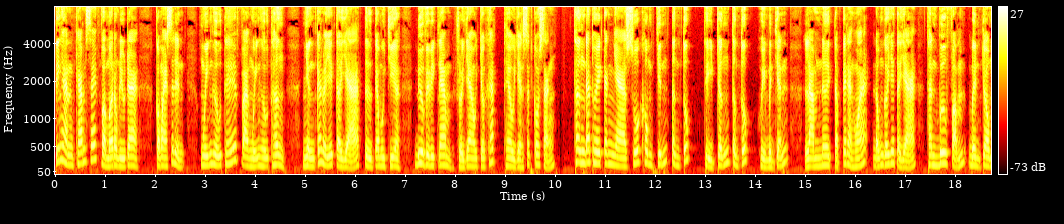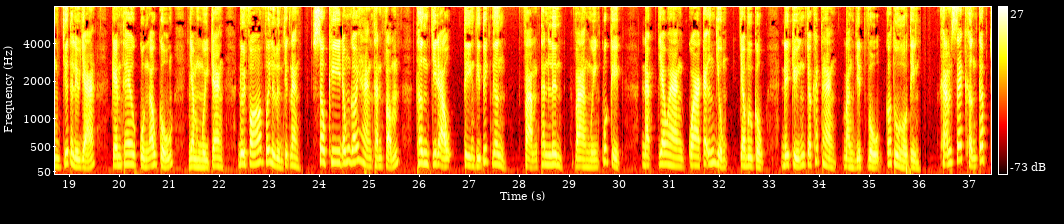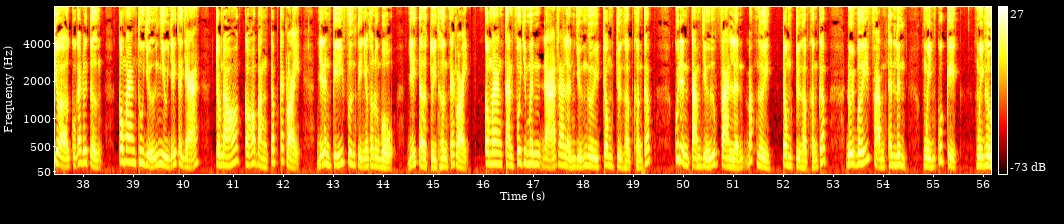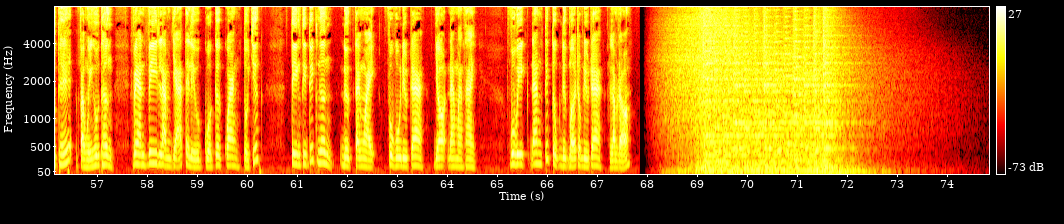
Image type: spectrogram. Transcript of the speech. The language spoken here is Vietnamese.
Tiến hành khám xét và mở rộng điều tra, công an xác định Nguyễn Hữu Thế và Nguyễn Hữu Thân nhận các loại giấy tờ giả từ Campuchia đưa về Việt Nam rồi giao cho khách theo danh sách có sẵn. Thân đã thuê căn nhà số 09 Tân Túc, thị trấn Tân Túc, huyện Bình Chánh làm nơi tập kết hàng hóa, đóng gói giấy tờ giả thành bưu phẩm bên trong chứa tài liệu giả kèm theo quần áo cũ nhằm ngụy trang, đối phó với lực lượng chức năng. Sau khi đóng gói hàng thành phẩm, thân chỉ đạo Tiền Thị Tuyết Ngân, Phạm Thanh Linh và Nguyễn Quốc Kiệt đặt giao hàng qua các ứng dụng cho bưu cục để chuyển cho khách hàng bằng dịch vụ có thu hộ tiền. Khám xét khẩn cấp chỗ ở của các đối tượng, công an thu giữ nhiều giấy tờ giả, trong đó có bằng cấp các loại, giấy đăng ký phương tiện giao thông đường bộ, giấy tờ tùy thân các loại. Công an thành phố Hồ Chí Minh đã ra lệnh giữ người trong trường hợp khẩn cấp, quyết định tạm giữ và lệnh bắt người trong trường hợp khẩn cấp đối với Phạm Thanh Linh, Nguyễn Quốc Kiệt, Nguyễn Hữu Thế và Nguyễn Hữu Thân về hành vi làm giả tài liệu của cơ quan, tổ chức. Tiền Thị Tuyết Ngân được tại ngoại phục vụ điều tra do đang mang thai. Vụ việc đang tiếp tục được mở rộng điều tra, làm rõ.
